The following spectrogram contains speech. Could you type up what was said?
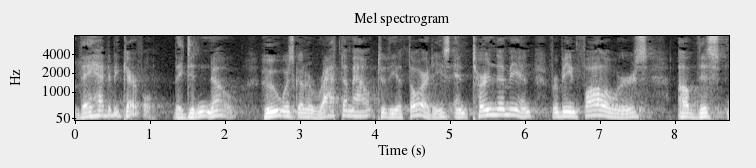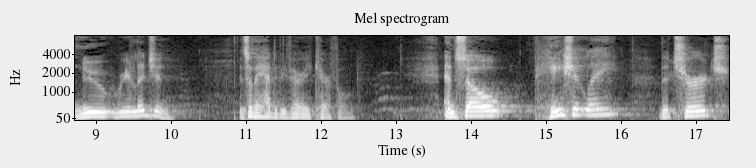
they had to be careful. They didn't know who was going to rat them out to the authorities and turn them in for being followers of this new religion. And so they had to be very careful. And so, patiently, the church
